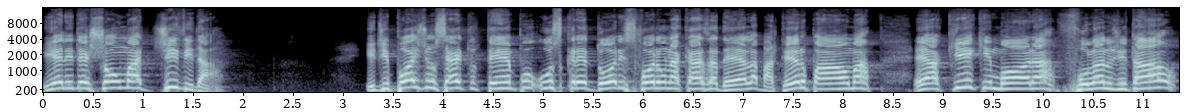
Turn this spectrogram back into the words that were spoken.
e ele deixou uma dívida. E depois de um certo tempo, os credores foram na casa dela, bateram palma. É aqui que mora fulano de tal,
